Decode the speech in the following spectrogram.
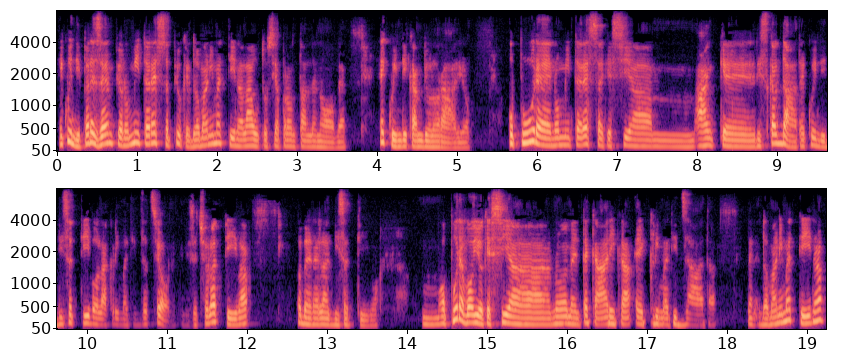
E quindi, per esempio, non mi interessa più che domani mattina l'auto sia pronta alle 9 e quindi cambio l'orario. Oppure non mi interessa che sia mh, anche riscaldata e quindi disattivo la climatizzazione. Quindi se ce l'ho attiva, va bene, la disattivo. oppure voglio che sia nuovamente carica e climatizzata. Bene, domani mattina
